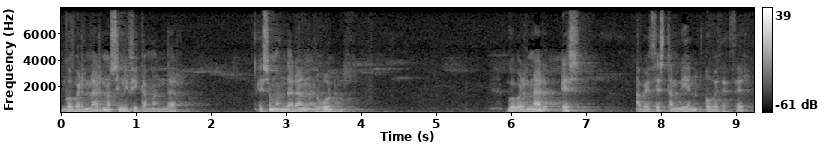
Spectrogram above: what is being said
gobernar no significa mandar. Eso mandarán algunos. Gobernar es a veces también obedecer.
